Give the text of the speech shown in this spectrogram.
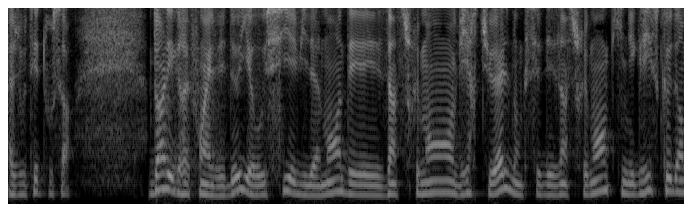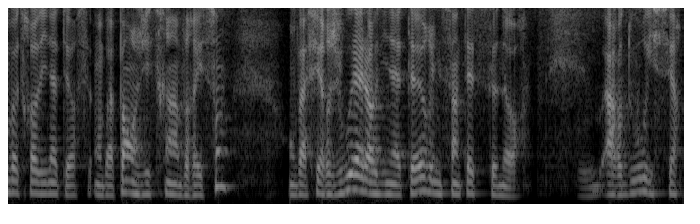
ajouter tout ça. Dans les greffons LV2, il y a aussi évidemment des instruments virtuels, donc c'est des instruments qui n'existent que dans votre ordinateur. On ne va pas enregistrer un vrai son, on va faire jouer à l'ordinateur une synthèse sonore. Ardour, il sert,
